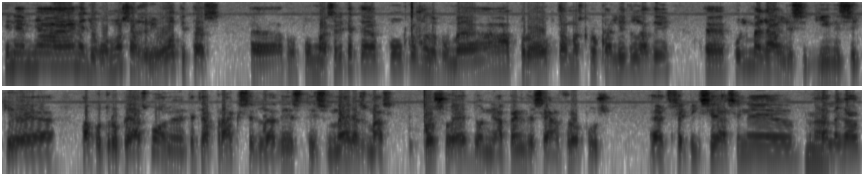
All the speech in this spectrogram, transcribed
είναι μια, ένα γεγονός αγριότητας ε, που μας έρχεται από, πώς να το πούμε, απρόοπτα, μας προκαλεί δηλαδή ε, πολύ μεγάλη συγκίνηση και αποτροπιασμό. Είναι τέτοια πράξη δηλαδή στις μέρες μας τόσο έντονη απέναντι σε ανθρώπους ε, της Εκκλησίας είναι, θα έλεγα,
